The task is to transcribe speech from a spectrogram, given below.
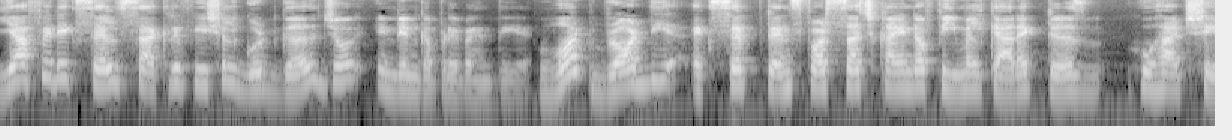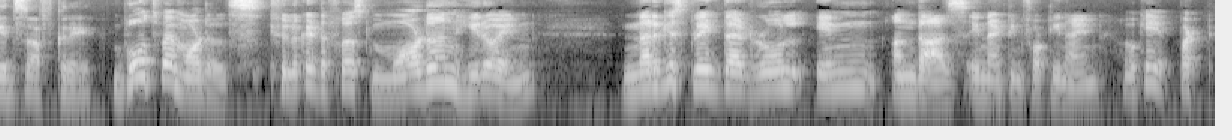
या फिर एक सेल्फ सैक्रिफिशियल गुड गर्ल जो इंडियन कपड़े पहनती है what broad the acceptance for such kind of female characters who had shades of grey both were models. If you look at the first modern heroine, Nargis played that role in Andaz in 1949. Okay, but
